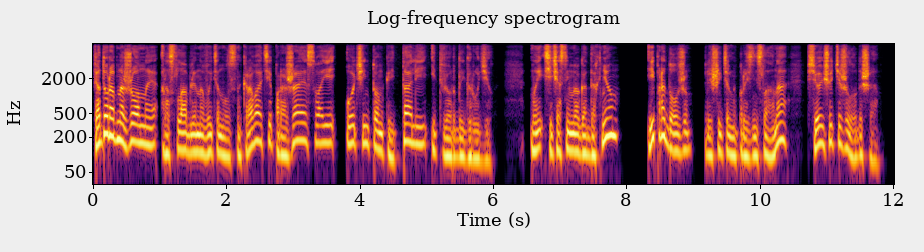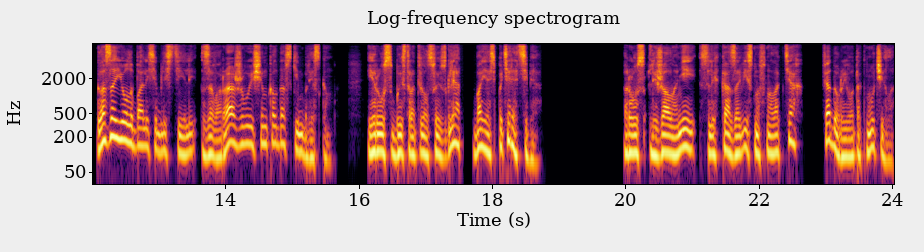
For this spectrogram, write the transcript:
Феодора, обнаженная, расслабленно вытянулась на кровати, поражая своей очень тонкой талией и твердой грудью. «Мы сейчас немного отдохнем и продолжим», — решительно произнесла она, все еще тяжело дыша. Глаза ее улыбались и блестели, завораживающим колдовским блеском. И Рус быстро отвел свой взгляд, боясь потерять себя. Рус лежал на ней, слегка зависнув на локтях, Феодора его так научила,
